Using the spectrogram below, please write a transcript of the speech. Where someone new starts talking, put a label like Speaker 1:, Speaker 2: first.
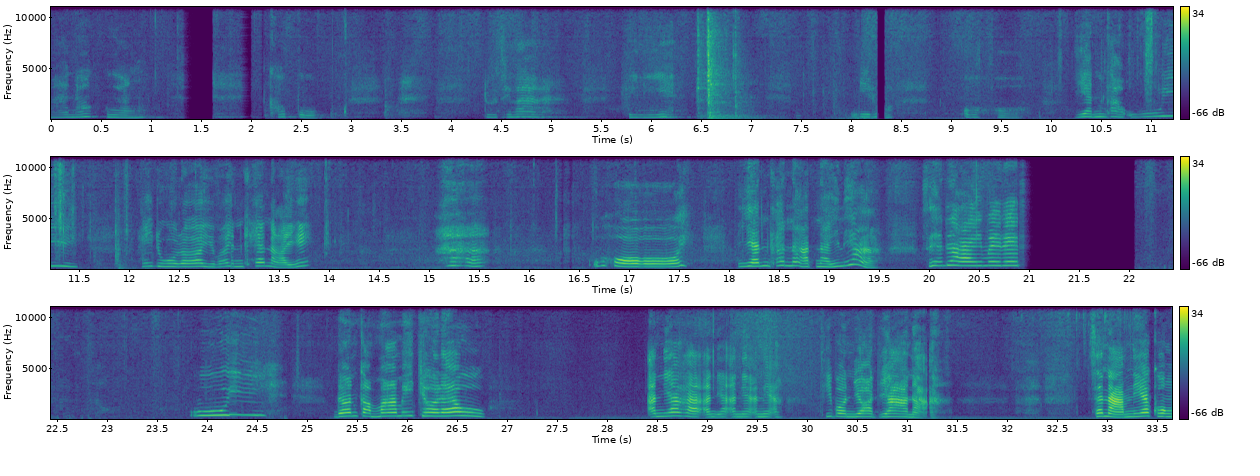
Speaker 1: มานอกเมือง เขาปลูก ดูสิว่า ปีนี้มีรูโอ้โห เย็นค่ะ อุ้ย ให้ดูเลยว่าเย็นแค่ไหนฮะโอ้โห เย็นขนาดไหนเนี่ย เสียดายไม่ได้อุ้ย เดินกลับมาไม่เจอแล้ว อันเนี้ยค่ะ อันเนี้ย อันเนี้ย อันเนี้ย ที่บนยอดหญ้าน่ะ สนามนี้คง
